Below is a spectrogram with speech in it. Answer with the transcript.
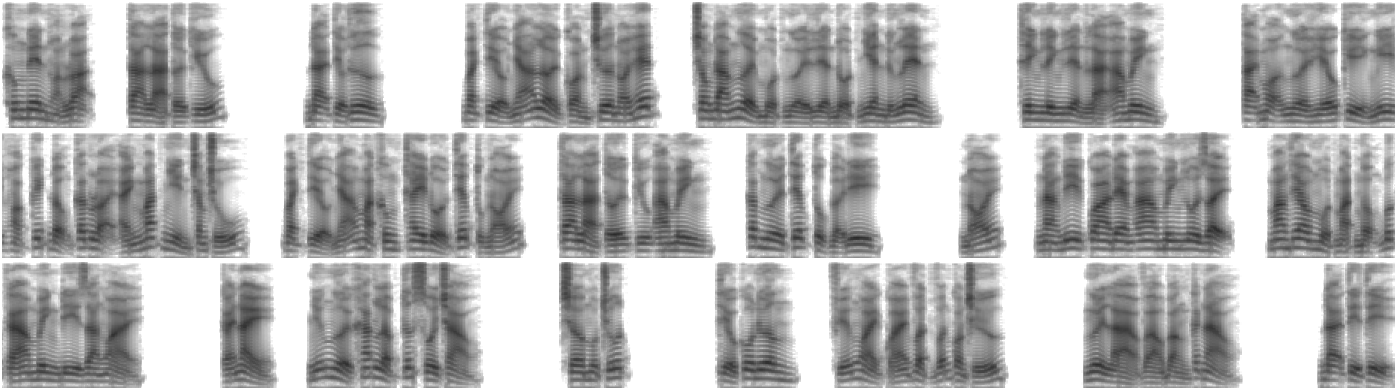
Không nên hoảng loạn, ta là tới cứu. Đại tiểu thư. Bạch tiểu nhã lời còn chưa nói hết, trong đám người một người liền đột nhiên đứng lên. Thinh linh liền là a minh. Tại mọi người hiếu kỳ nghi hoặc kích động các loại ánh mắt nhìn chăm chú, bạch tiểu nhã mặt không thay đổi tiếp tục nói, ta là tới cứu a minh, các ngươi tiếp tục đợi đi. Nói, nàng đi qua đem a minh lôi dậy, mang theo một mặt mộng bức a minh đi ra ngoài. Cái này, những người khác lập tức sôi trào. Chờ một chút. Tiểu cô nương, phía ngoài quái vật vẫn còn chứ? Ngươi là vào bằng cách nào? Đại tỷ tỷ,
